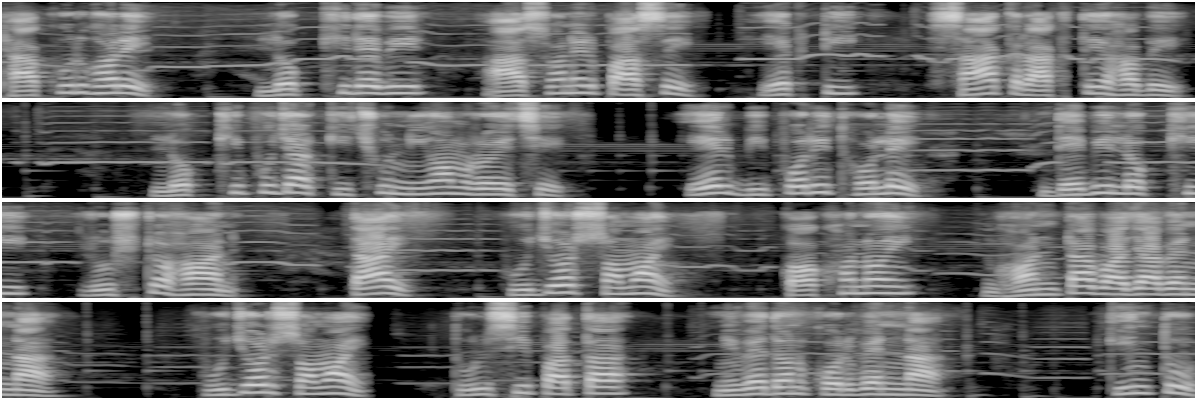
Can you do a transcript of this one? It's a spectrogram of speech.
ঠাকুর ঘরে লক্ষ্মী দেবীর আসনের পাশে একটি শাঁখ রাখতে হবে। লক্ষ্মী পূজার কিছু নিয়ম রয়েছে। এর বিপরীত হলে দেবী লক্ষ্মী রুষ্ট হন। তাই পুজোর সময় কখনোই ঘণ্টা বাজাবেন না। পুজোর সময় তুলসী পাতা নিবেদন করবেন না। কিন্তু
